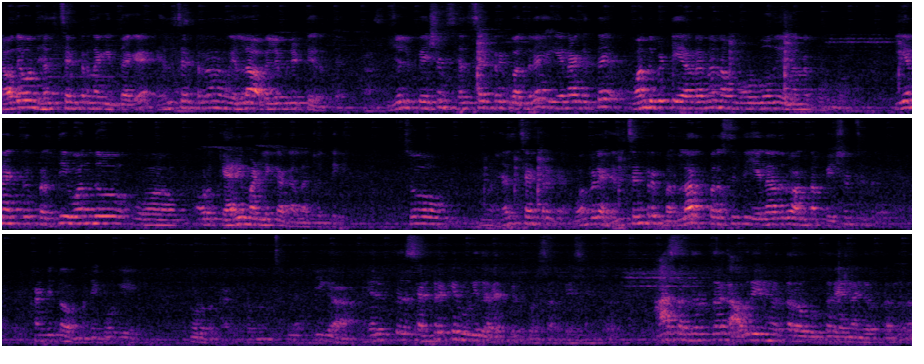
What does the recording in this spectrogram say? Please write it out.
ಯಾವುದೇ ಒಂದು ಹೆಲ್ತ್ ಸೆಂಟರ್ನಾಗ ಇದ್ದಾಗ ಹೆಲ್ತ್ ಸೆಂಟರ್ನ ನಮಗೆಲ್ಲ ಅವೈಲಬಿಲಿಟಿ ಇರುತ್ತೆ. ಯೂಶಲಿ ಪೇಷಂಟ್ಸ್ ಹೆಲ್ತ್ ಸೆಂಟ್ರಿಗೆ ಬಂದರೆ ಏನಾಗುತ್ತೆ, ಒಂದು ಬಿಟ್ಟು ಎರಡನ್ನ ನಾವು ನೋಡ್ಬೋದು, ಏನನ್ನ ಕೊಡ್ಬೋದು. ಏನಾಗ್ತದೆ ಪ್ರತಿಯೊಂದು ಅವರು ಕ್ಯಾರಿ ಮಾಡ್ಲಿಕ್ಕಾಗಲ್ಲ ಜೊತೆಗೆ. ಸೊ ಹೆಲ್ತ್ ಸೆಂಟ್ರಿಗೆ ಒಂದು ವೇಳೆ ಹೆಲ್ತ್ ಸೆಂಟ್ರಿಗೆ ಬರಲಾರ್ದ ಪರಿಸ್ಥಿತಿ ಏನಾದರೂ ಅಂತ ಪೇಷಂಟ್ಸ್ ಇದ್ದರೆ ಖಂಡಿತ ಅವ್ರ ಮನೆಗೆ ಹೋಗಿ ನೋಡ್ಬೇಕಾಗುತ್ತೆ ಒಂದೊಂದ್ಸಲ ಈಗ ಹೆಲ್ತ್ ಸೆಂಟರ್ಗೆ ಹೋಗಿದ್ದಾರೆ ಅಂತ ತಿಳ್ಕೊರಿ ಸರ್ ಪೇಷಂಟ್ ಆ ಸಂದರ್ಭದಾಗ ಅವ್ರು ಏನು ಹೇಳ್ತಾರ ಅವ್ರ ಉತ್ತರ ಏನಾಗಿರುತ್ತೆ ಅಂದ್ರೆ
